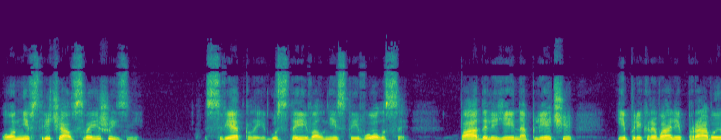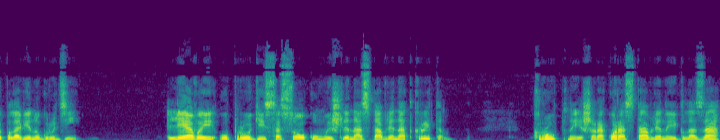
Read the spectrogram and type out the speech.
он не встречал в своей жизни. Светлые, густые, волнистые волосы падали ей на плечи и прикрывали правую половину груди. Левый упругий сосок умышленно оставлен открытым. Крупные, широко расставленные глаза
